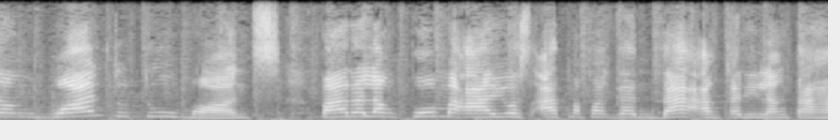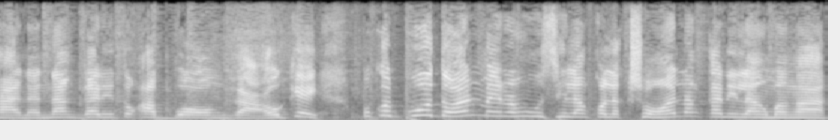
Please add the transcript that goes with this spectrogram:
ng 1 to 2 months para lang po maayos at mapaganda ang kanilang tahanan ng ganito kabongga. Okay, bukod po doon, mayroon po silang koleksyon ng kanilang mga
